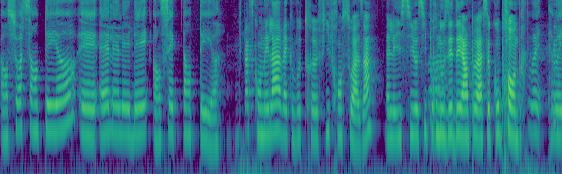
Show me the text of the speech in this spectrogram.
en 61 et elle, elle est née en 71. Parce qu'on est là avec votre fille Françoise, hein? Elle est ici aussi pour nous aider un peu à se comprendre. Oui, oui,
